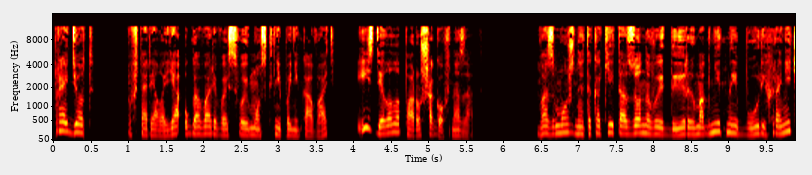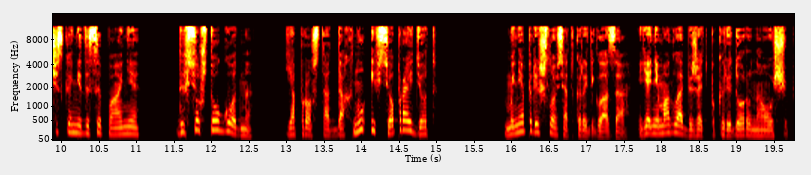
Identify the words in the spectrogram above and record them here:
пройдет», — повторяла я, уговаривая свой мозг не паниковать, и сделала пару шагов назад. Возможно, это какие-то озоновые дыры, магнитные бури, хроническое недосыпание. Да все что угодно. Я просто отдохну, и все пройдет. Мне пришлось открыть глаза. Я не могла бежать по коридору на ощупь.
